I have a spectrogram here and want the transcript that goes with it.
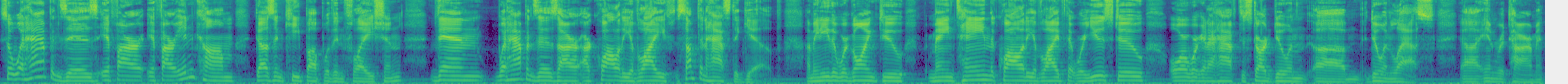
so what happens is if our if our income doesn't keep up with inflation, then what happens is our our quality of life something has to give. I mean, either we're going to maintain the quality of life that we're used to, or we're going to have to start doing um, doing less uh, in retirement.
